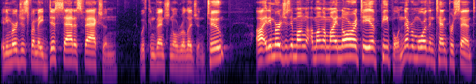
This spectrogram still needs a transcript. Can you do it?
It emerges from a dissatisfaction with conventional religion. Two, uh, it emerges among, among a minority of people, never more than 10%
